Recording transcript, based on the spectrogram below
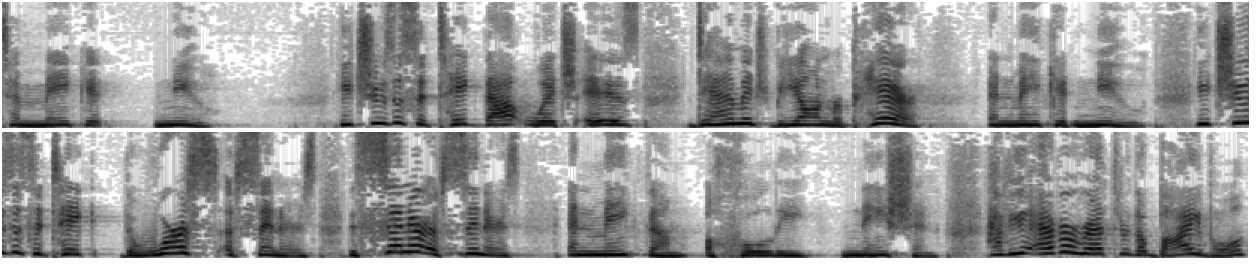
to make it new. He chooses to take that which is damaged beyond repair and make it new. He chooses to take the worst of sinners, the sinner of sinners, and make them a holy nation. Have you ever read through the Bible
